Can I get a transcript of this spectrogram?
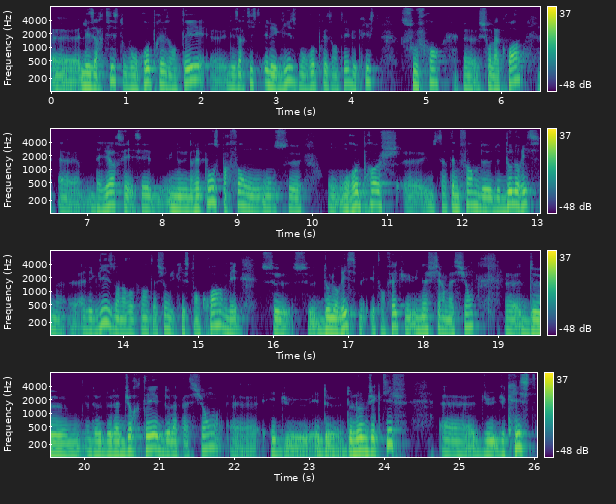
euh, les artistes vont représenter, euh, les artistes et l'Église vont représenter le Christ souffrant sur la croix. D'ailleurs, c'est une, réponse, parfois on se, on, reproche une certaine forme de, dolorisme à l'Église dans la représentation du Christ en croix, mais ce, dolorisme est en fait une affirmation de, de, la dureté de la passion euh, et, de l'objectif euh, du, Christ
